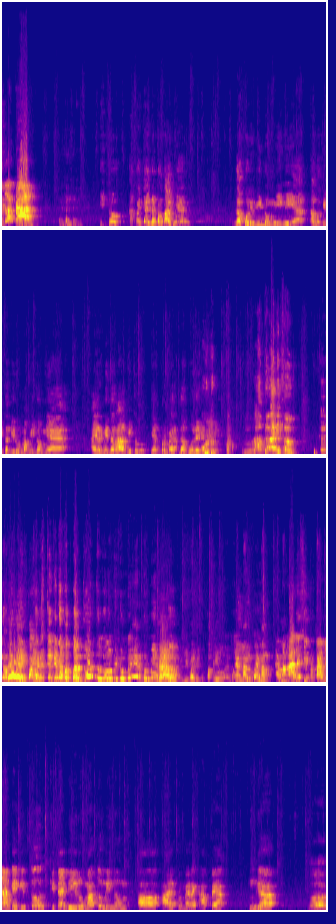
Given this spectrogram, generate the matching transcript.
silakan. Itu katanya ada pertanyaan nggak boleh minum ini ya. Kalau kita di rumah minumnya air mineral gitu yang bermerek nggak boleh kan? Apa lagi tuh? Kagak boleh. ya? Kagak dapat bantuan tuh kalau minumnya air bermerek tuh. Nah, gimana itu Pak? Oh, emang Emang iya, emang emang ada sih pertanyaan kayak gitu. Kita di rumah tuh minum uh, air bermerek apa? Enggak. Eh,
